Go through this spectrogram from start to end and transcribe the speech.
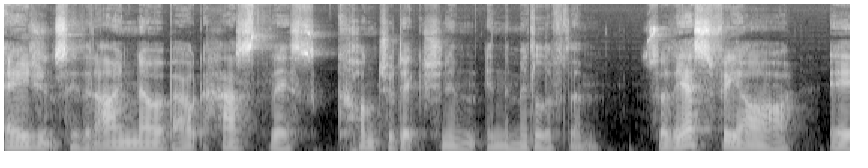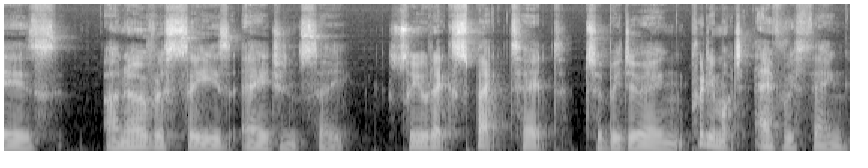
agency that I know about has this contradiction in, in the middle of them. So the SVR is an overseas agency. So you would expect it to be doing pretty much everything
